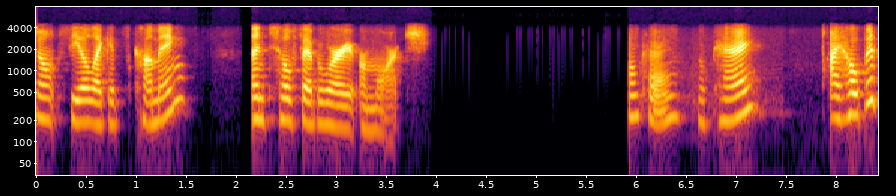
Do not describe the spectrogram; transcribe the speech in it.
don't feel like it's coming until February or March. Okay. Okay. I hope it's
